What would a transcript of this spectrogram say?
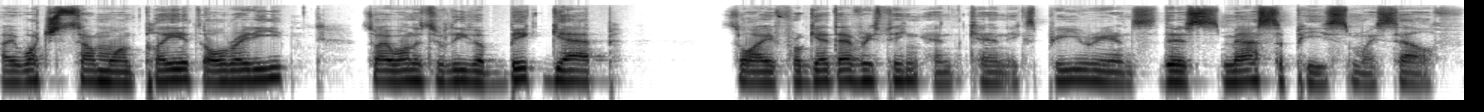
I watched someone play it already, so I wanted to leave a big gap so I forget everything and can experience this masterpiece myself.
